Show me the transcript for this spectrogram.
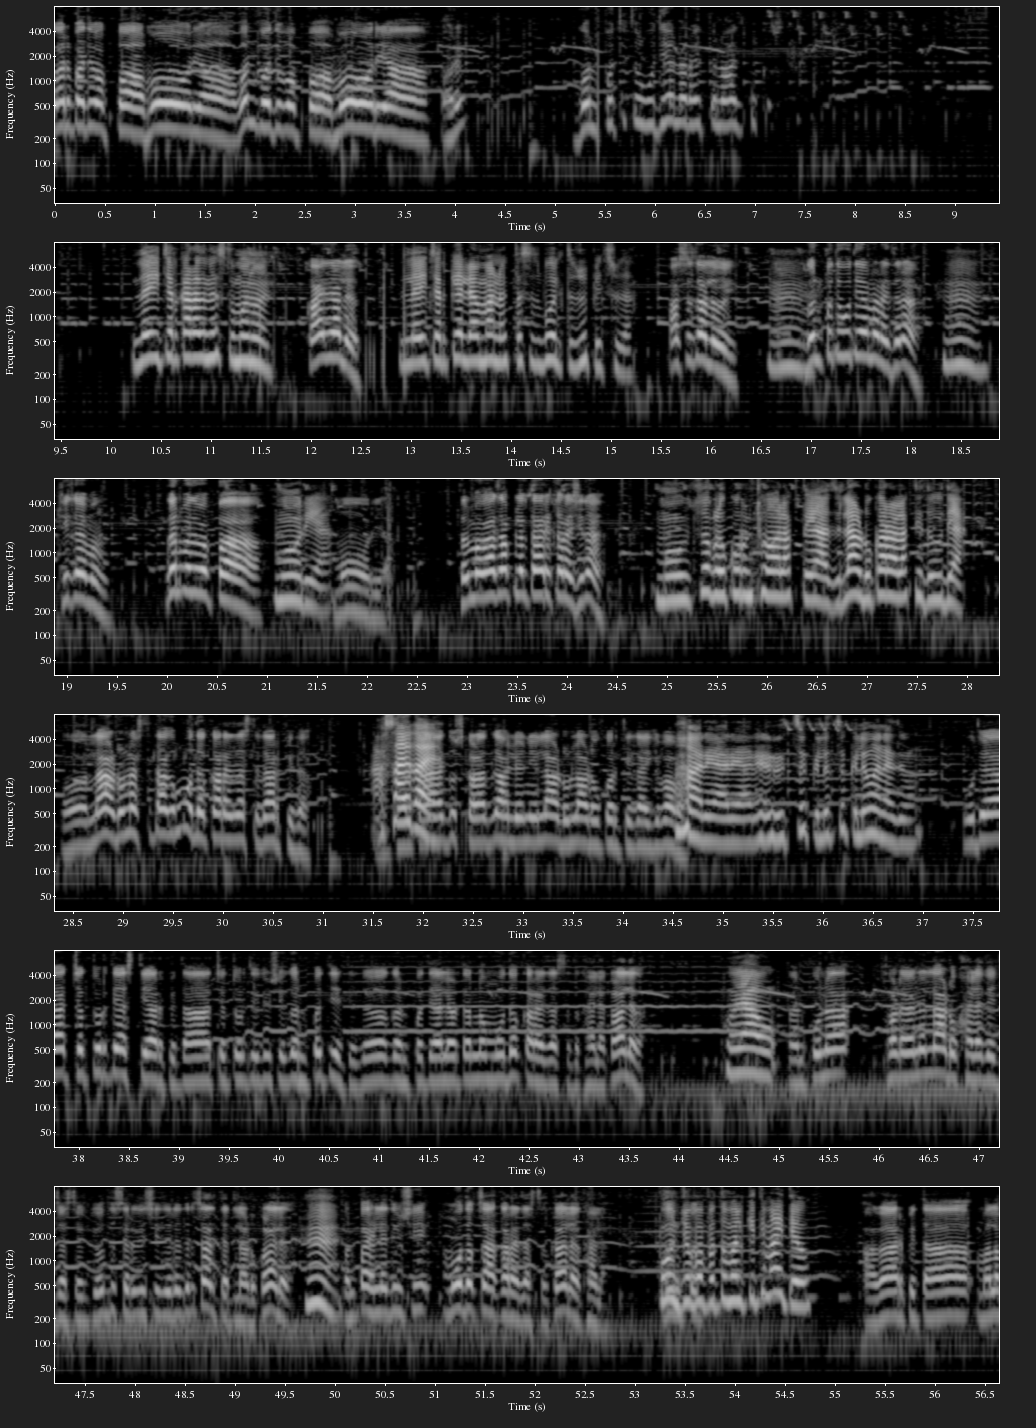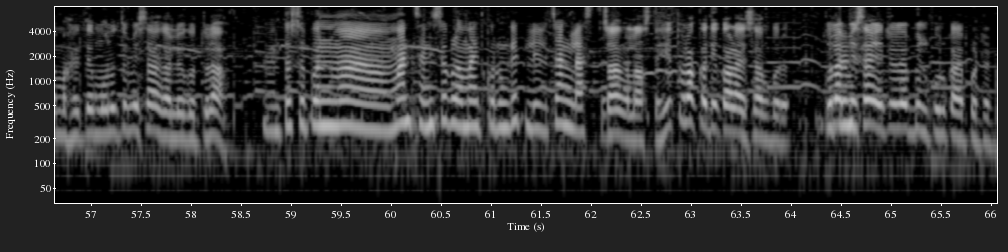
गणपती बाप्पा मोर्या गणपती बाप्पा मोर्या. अरे गणपती तर उद्या येणार आहेत ना आज मी कसं- लय विचार करायचा नसतो म्हणून. काय झालं? लय विचार केल्यावर माणूस तसंच बोलतो झोपेत सुद्धा. असं झालं होय? हम्म. गणपती उद्या येणार आहेत ना? हम्म. ठीक आहे मग. गणपती बाप्पा. मोरया. मोर्या. तर मग आज आपल्याला तयारी करायची ना? मग सगळं करून ठेवावं लागतंय आज. लाडू करावं लागते उद्या. हो, लाडू नसतात अगं मोदक करायचे असतात अर्पिता. असं आहे काय? दुष्काळात घालून लाडू लाडू करते काय की बाबा. अरे अरे अरे अरे, चुकलं चुकलं म्हणायचं मग. उद्या चतुर्थी असते अर्पिता. चतुर्थी दिवशी गणपती येते तर गणपती आल्यावर त्यांना मोदक करायचे असतात खायला कळालं का? होय आहो. आणि पुन्हा थोड्या वेळाने लाडू खायला द्यायचे असतात किंवा दुसऱ्या दिवशी दिले तर चालतात लाडू कळालं का? हम्म. पण पहिल्या दिवशी मोदक चा करायचे असतात कळालं का खायला? पोंचो बाप्पा तुम्हाला किती माहिती आहे हो? अगं अर्पिता मला माहिती आहे म्हणून तुम्ही सांगालोय ग तुला. तसं पण मा- माणसाने सगळं माहीत करून घेतलेलं चांगलं असतं. चांगलं असतं. हे तुला कधी कळायचं सांग बरं. तुला मी सांगितलेलं बिलकुल काय पटत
